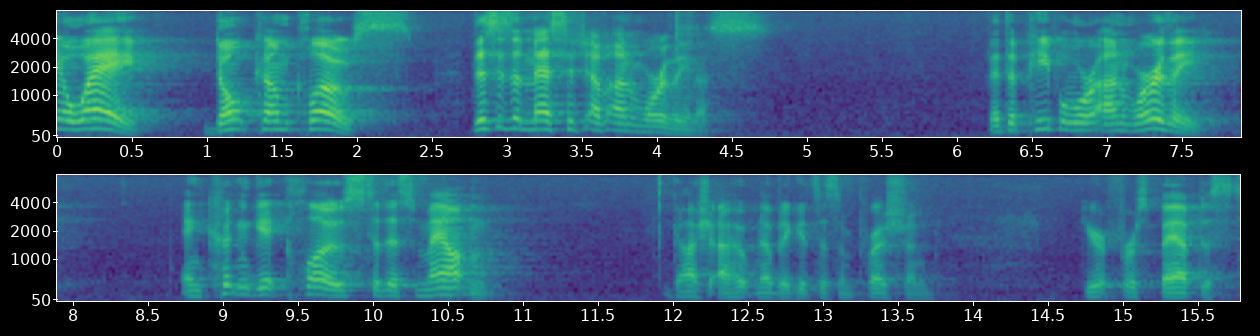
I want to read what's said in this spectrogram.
away, don't come close. This is a message of unworthiness. That the people were unworthy and couldn't get close to this mountain. Gosh, I hope nobody gets this impression here at First Baptist.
